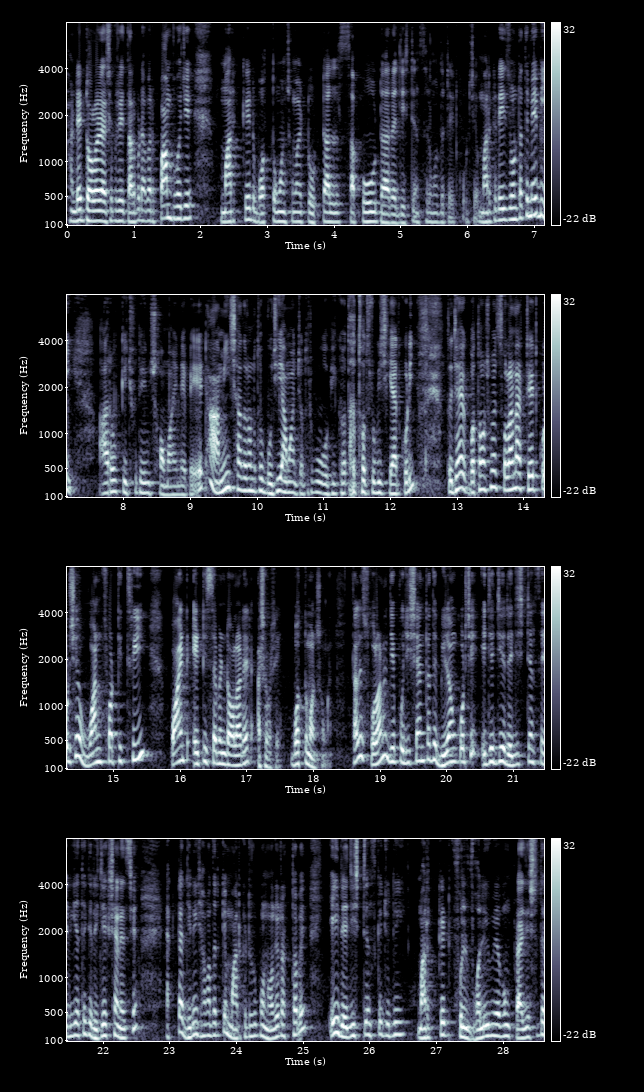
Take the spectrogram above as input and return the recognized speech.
হান্ড্রেড ডলারের আশেপাশে, তারপরে আবার পাম্প হয়েছে। মার্কেট বর্তমান সময় টোটাল সাপোর্ট আর রেজিস্ট্যান্সের মধ্যে ট্রেড করছে। মার্কেট এই জোনটাতে মেবি আরও কিছুদিন সময় নেবে। এটা আমি সাধারণত বুঝি, আমার যতটুকু অভিজ্ঞতা ততটুকু শেয়ার করি। তো যাই হোক, বর্তমান সময় সোলানা ট্রেড করছে one forty three point eighty seven ডলারের আশেপাশে, বর্তমান সময়। তাহলে সোলানা যে পজিশানটাতে বিলং করছে, এই যে যে রেজিস্ট্যান্স এরিয়া থেকে রিজেকশান এসছে একটা জিনিস আমাদেরকে মার্কেটের উপর নজর রাখতে হবে। এই রেজিস্ট্যান্সকে যদি মার্কেট ফুল ভলিউম এবং প্রাইজের সাথে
